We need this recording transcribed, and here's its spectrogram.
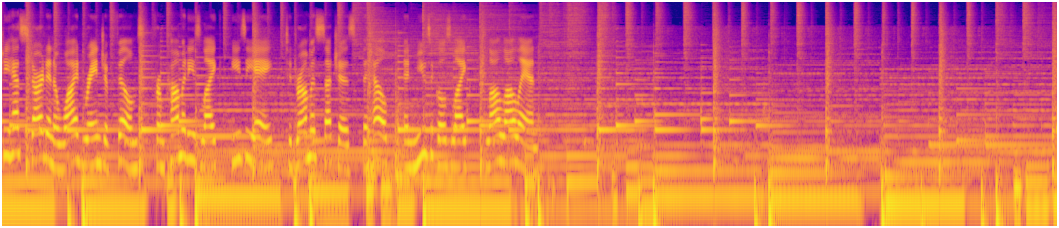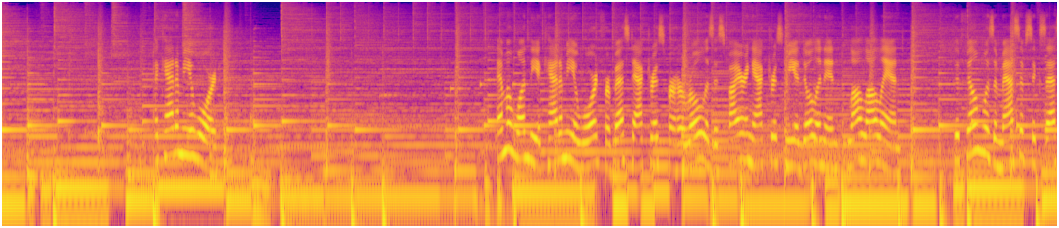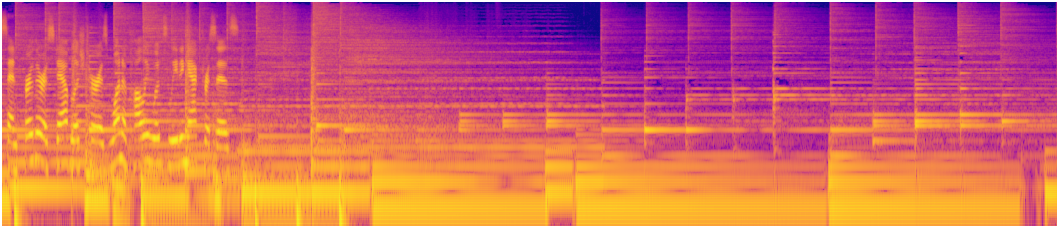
She has starred in a wide range of films, from comedies like Easy A to dramas such as The Help and musicals like La La Land. Academy Award Emma won the Academy Award for Best Actress for her role as aspiring actress Mia Dolan in La La Land. The film was a massive success and further established her as one of Hollywood's leading actresses.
